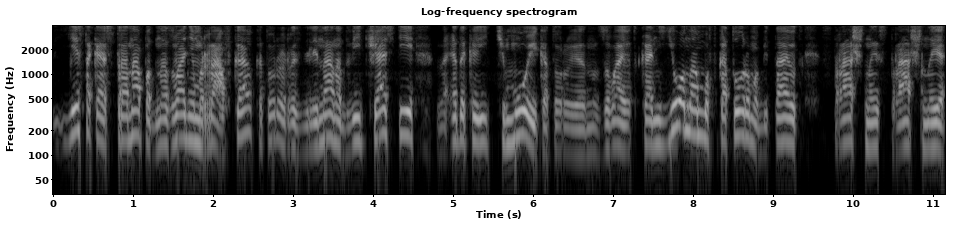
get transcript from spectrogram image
есть такая страна под названием Равка, которая разделена на две части эдакой тьмой, которую называют каньоном, в котором обитают страшные-страшные э,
